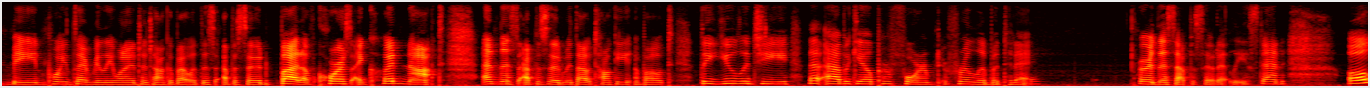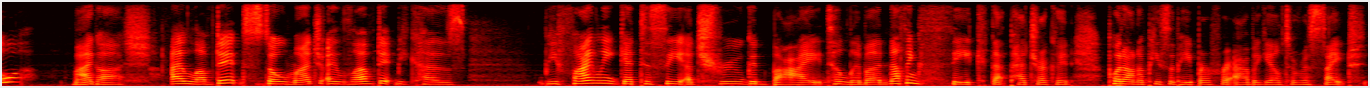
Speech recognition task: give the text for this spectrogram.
main points I really wanted to talk about with this episode. But of course, I could not end this episode without talking about the eulogy that Abigail performed for Libba today. Or this episode, at least. And oh my gosh, I loved it so much. I loved it because we finally get to see a true goodbye to Libba. Nothing fake that Petra could put on a piece of paper for Abigail to recite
